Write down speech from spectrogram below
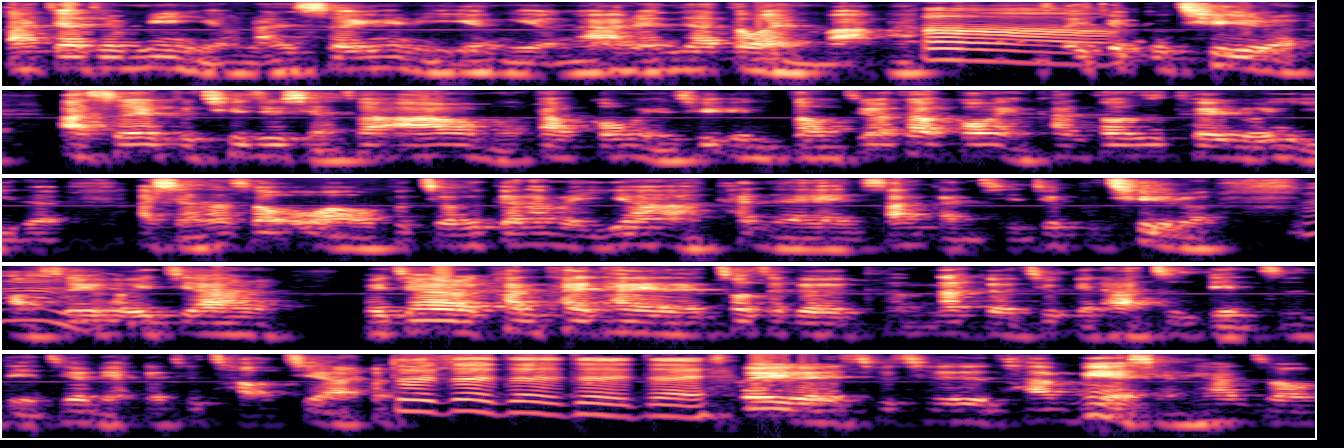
大家就面有难色，因为你营营啊，人家都很忙啊，所以就不去了。啊，所以不去就想说啊，我们到公园去运动，结果到公园看都是推轮椅的。啊，想到说哇，我不就跟他们一样啊，看起来很伤感情，就不去了。啊，所以回家了，回家了看太太做这个那个，就给他指点指点，就两个就吵架了。对对对对对，所以呢，就是他没有想象中。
